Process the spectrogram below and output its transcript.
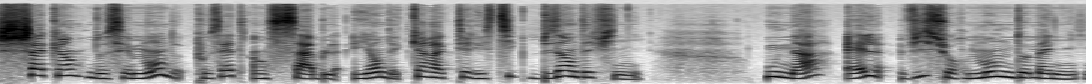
chacun de ces mondes possède un sable ayant des caractéristiques bien définies. Una, elle, vit sur Mondomani,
